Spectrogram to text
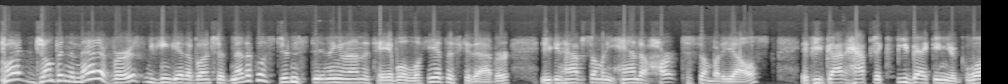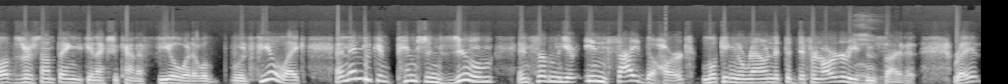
but jump in the metaverse, you can get a bunch of medical students standing around a table looking at this cadaver. You can have somebody hand a heart to somebody else. If you've got haptic feedback in your gloves or something, you can actually kind of feel what it would, would feel like. And then you can pinch and zoom, and suddenly you're inside the heart looking around at the different arteries inside it, right?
